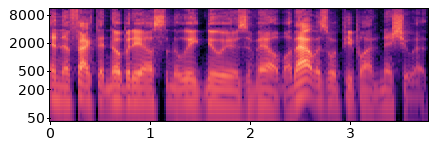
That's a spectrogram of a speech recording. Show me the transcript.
and the fact that nobody else in the league knew he was available. That was what people had an issue with.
